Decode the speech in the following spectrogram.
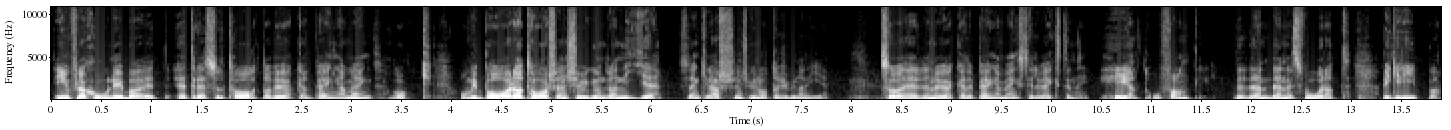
Inflation är bara ett, ett resultat av ökad pengamängd och om vi bara tar sedan 2009, sedan kraschen 2008-2009, så är den ökade pengamängdstillväxten helt ofantlig. Den, den är svår att begripa.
